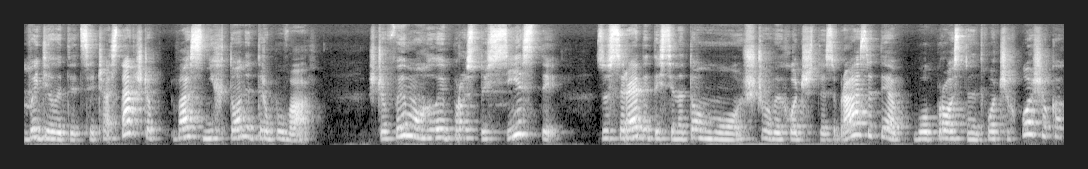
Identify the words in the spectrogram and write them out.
виділити цей час так, щоб вас ніхто не турбував, щоб ви могли просто сісти, зосередитися на тому, що ви хочете зобразити, або просто на творчих пошуках,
